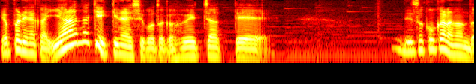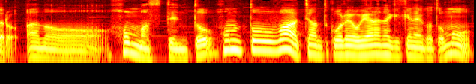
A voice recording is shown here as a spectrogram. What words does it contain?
やっぱりなんかやらなきゃいけない仕事が増えちゃって、で、そこからなんだろう、あのー、本末転倒。本当はちゃんとこれをやらなきゃいけないことも、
